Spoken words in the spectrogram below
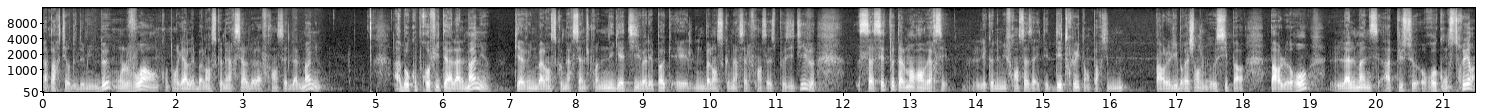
à partir de 2002, on le voit hein, quand on regarde les balances commerciales de la France et de l'Allemagne, a beaucoup profité à l'Allemagne, qui avait une balance commerciale, je crois, négative à l'époque et une balance commerciale française positive. Ça s'est totalement renversé. L'économie française a été détruite en partie par le libre-échange, mais aussi par, l'euro. L'Allemagne a pu se reconstruire,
